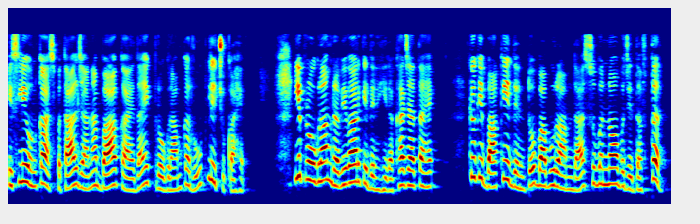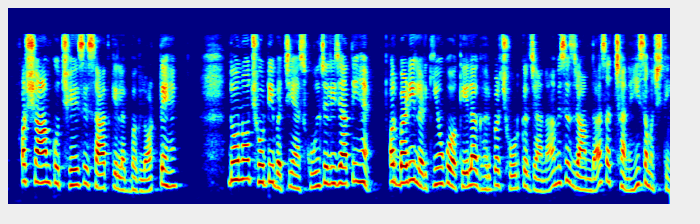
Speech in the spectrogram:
اس لیے ان کا اسپتال جانا باقاعدہ ایک پروگرام کا روپ لے چکا ہے۔ یہ پروگرام رویوار کے دن ہی رکھا جاتا ہے، کیونکہ باقی دن تو بابو رام داس صبح نو بجے دفتر اور شام کو چھ سے سات کے لگ بھگ لوٹتے ہیں۔ دونوں چھوٹی بچیاں اسکول چلی جاتی ہیں اور بڑی لڑکیوں کو اکیلا گھر پر چھوڑ کر جانا مسز رام داس اچھا نہیں سمجھتی۔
